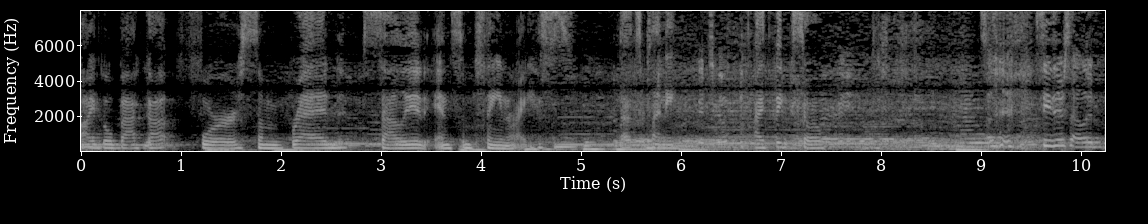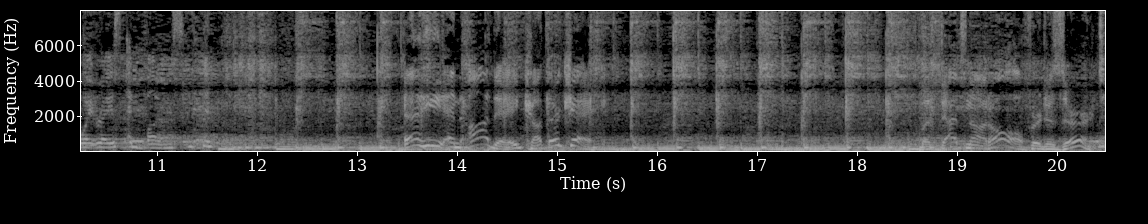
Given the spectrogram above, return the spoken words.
I go back up for some bread, salad, and some plain rice. That's plenty. I think so. Caesar salad, white rice, and buns. Ehi and Ade cut their cake. But that's not all for dessert.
